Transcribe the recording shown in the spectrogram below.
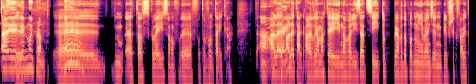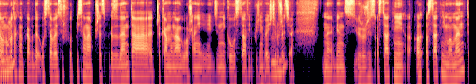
A, y, mój prąd. E, to z kolei są e, fotowoltaika. A, ale, okay. ale tak, ale w ramach tej nowelizacji to prawdopodobnie będzie ten pierwszy kwartał, mm -hmm. no bo mhm. tak naprawdę ustawa jest już podpisana przez prezydenta, czekamy na ogłoszenie jej w dzienniku ustaw i później wejście mm -hmm. w mhm. życie. E, więc już jest ostatni, o, ostatni moment.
